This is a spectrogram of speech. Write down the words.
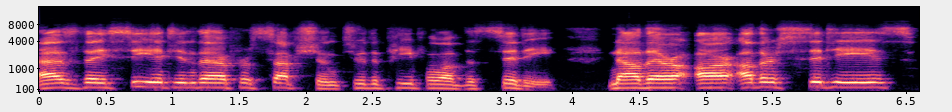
as they see it in their perception to the people of the city. Now, there are other cities,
